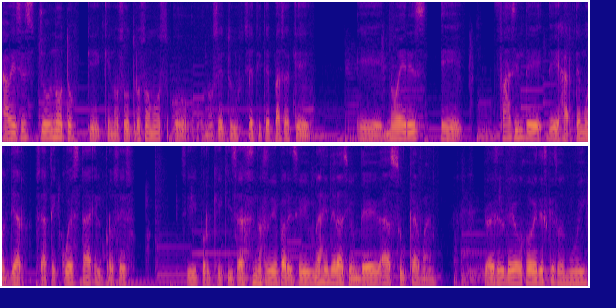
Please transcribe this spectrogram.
a veces yo noto que, nosotros somos, o, no sé tú, si a ti te pasa que eh, no eres eh, fácil de, dejarte moldear, o sea, te cuesta el proceso, ¿sí? Porque quizás, no sé, parece una generación de azúcar, man. Yo a veces veo jóvenes que son muy...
